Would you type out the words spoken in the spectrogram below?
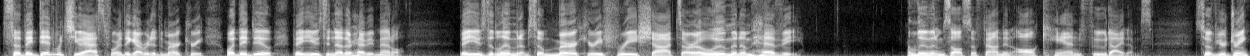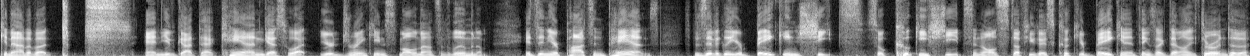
So they did what you asked for. They got rid of the mercury. What they do? They used another heavy metal. They used aluminum. So mercury-free shots are aluminum heavy. Aluminum is also found in all canned food items. So if you're drinking out of a and you've got that can, guess what? You're drinking small amounts of aluminum. It's in your pots and pans, specifically your baking sheets. So cookie sheets and all the stuff you guys cook your bacon and things like that. And You throw it into the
